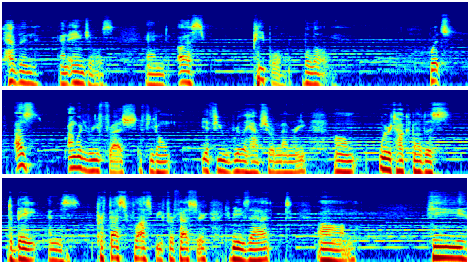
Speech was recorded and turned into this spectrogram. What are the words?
heaven and angels and us people below. Which as I'm going to refresh if you don't, if you really have short memory. Um, we were talking about this debate and this professor, philosophy professor to be exact. Um, he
